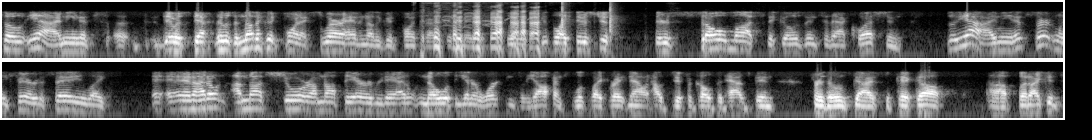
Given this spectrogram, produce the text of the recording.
so yeah, I mean, it's uh, there was def- there was another good point. I swear I had another good point that I was going to make. like there's just there's so much that goes into that question. So yeah, I mean, it's certainly fair to say like, and I don't, I'm not sure, I'm not there every day. I don't know what the inner workings of the offense look like right now and how difficult it has been for those guys to pick up. Uh, but I could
